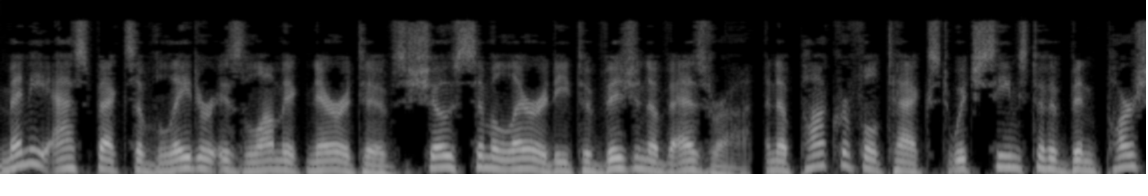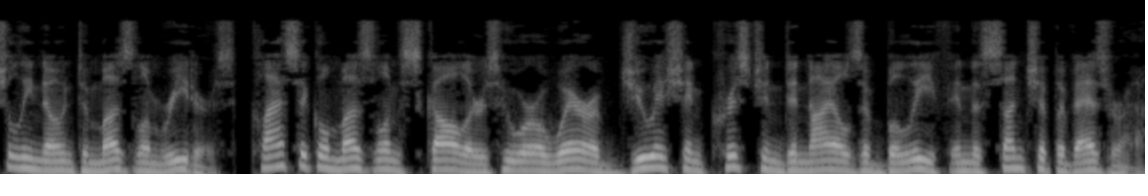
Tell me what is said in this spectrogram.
Many aspects of later Islamic narratives show similarity to Vision of Ezra, an apocryphal text which seems to have been partially known to Muslim readers. Classical Muslim scholars who were aware of Jewish and Christian denials of belief in the sonship of Ezra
